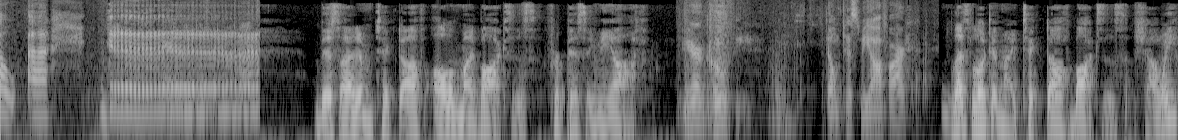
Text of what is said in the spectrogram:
oh, uh. This item ticked off all of my boxes for pissing me off. You're goofy. Don't piss me off, Art. Let's look at my ticked off boxes, shall we?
